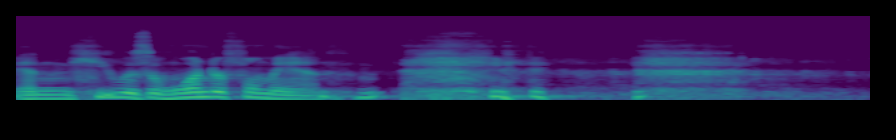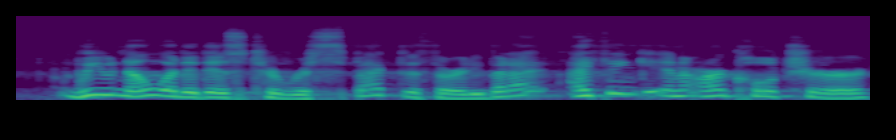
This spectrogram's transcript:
and he was a wonderful man. we know what it is to respect authority, but I, I think in our culture,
